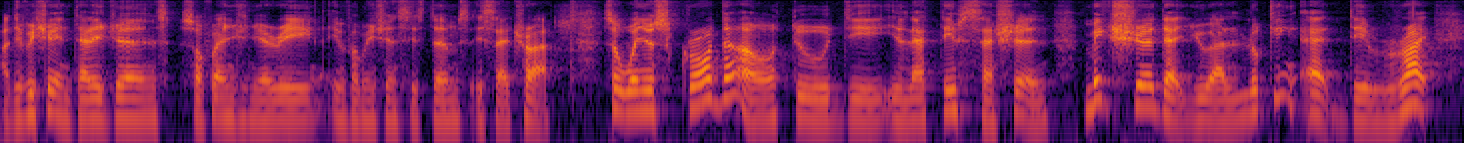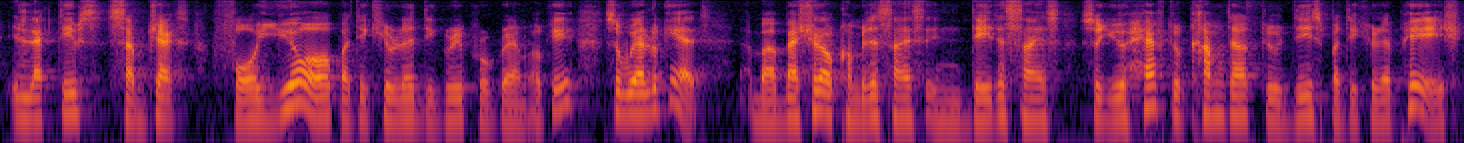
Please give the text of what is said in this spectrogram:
artificial intelligence, software engineering, information systems, etc. So when you scroll down to the elective session, make sure that you are looking at the right electives subjects for your particular degree program okay so we are looking at Bachelor of Computer Science in Data Science. So you have to come down to this particular page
